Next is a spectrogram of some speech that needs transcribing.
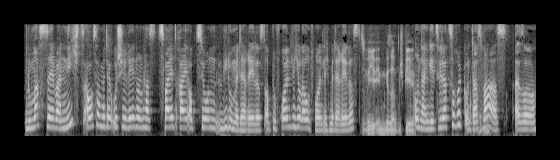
du machst selber nichts außer mit der Uschi reden und hast zwei, drei Optionen, wie du mit der redest. Ob du freundlich oder unfreundlich mit der redest. So wie im gesamten Spiel. Und dann geht's wieder zurück und das war's. Also,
